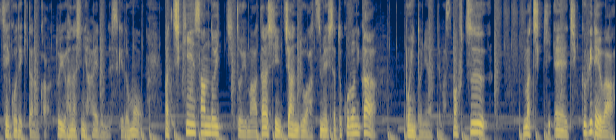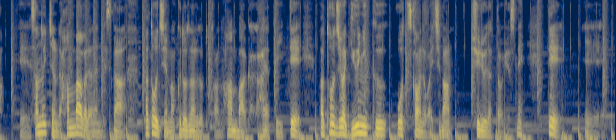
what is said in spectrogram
成功できたのかという話に入るんですけども、まあ、チキンサンドイッチという、まあ、新しいジャンルを発明したところがポイントになってます。まあ、普通、まあチキえー、チックフィレーは、えー、サンドイッチなのでハンバーガーではないんですが、まあ、当時マクドナルドとかのハンバーガーが流行っていて、まあ、当時は牛肉を使うのが一番主流だったわけですね。で、えー、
